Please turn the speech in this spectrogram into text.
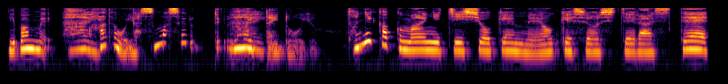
2番目、はい、肌を休ませるっていうのは一体どういう、はいとにかく毎日一生懸命お化粧してらして、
